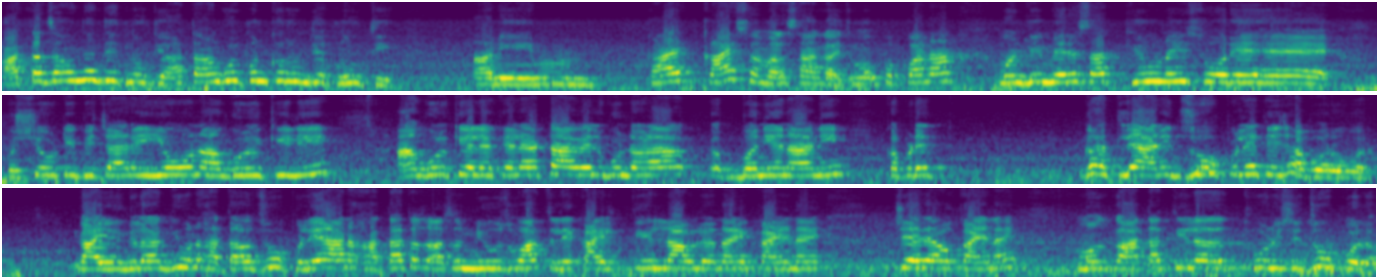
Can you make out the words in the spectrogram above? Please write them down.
आता जाऊन देत नव्हती आता आंघोळ पण करून देत नव्हती. आणि काय काय मला सांगायचं? मग पप्पा ना म्हणली मेरे साथ क्यों नाही सोरे हे? मग शेवटी बिचारे येऊन आंघोळ केली. आंघोळ केल्या केल्या टावेल गुंडाळा बनियन आणि कपडे घातले आणि झोपले त्याच्याबरोबर. गाईला घेऊन हातावर झोपले आणि हातातच असं न्यूज वाचले काय तेल लावलं नाही काय नाही चेहऱ्यावर काय नाही. मग आता तिला थोडीशी झोपवलं.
